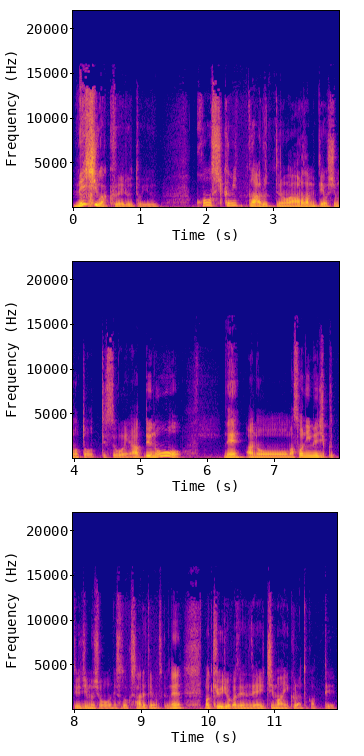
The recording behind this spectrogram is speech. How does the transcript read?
飯は食えるという、この仕組みがあるっていうのは改めて吉本ってすごいなっていうのを、ね、あのー、まあ、ソニーミュージックっていう事務所に所属されてるんですけどね、まあ、給料が全然1万いくらとかって、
